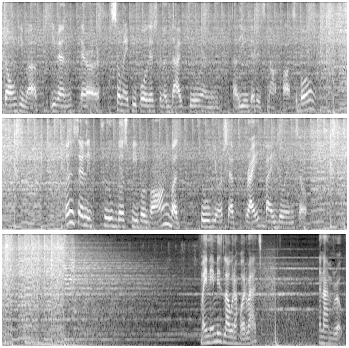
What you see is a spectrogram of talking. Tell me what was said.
Don't give up. Even there are so many people that's going to doubt you and tell you that it's not possible. Don't necessarily prove those people wrong, but prove yourself right by doing so. My name is Laura Horvath, and I'm Rogue.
